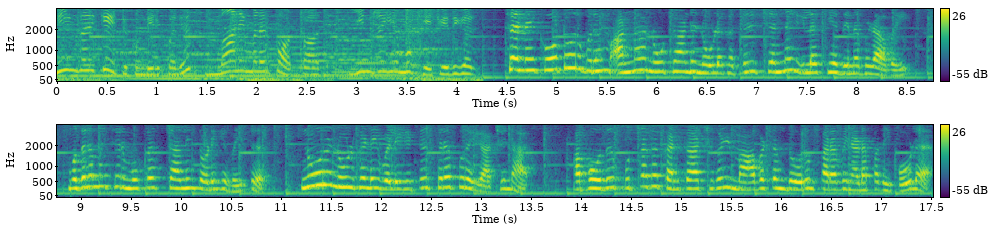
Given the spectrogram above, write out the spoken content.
நீங்கள் கேட்டுக்கொண்டிருப்பது மாலைமலர் பாட்காஸ்ட் இன்றைய முக்கிய செய்திகள். சென்னை கோட்டூர்புரம் அண்ணா நூற்றாண்டு நூலகத்தில் சென்னை இலக்கிய தின விழாவை முதலமைச்சர் மு ஸ்டாலின் தொடங்கி வைத்து நூறு நூல்களை வெளியிட்டு சிறப்புரையாற்றினார். அப்போது புத்தக கண்காட்சிகள் மாவட்டந்தோறும் பரவி நடப்பதைப் போல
